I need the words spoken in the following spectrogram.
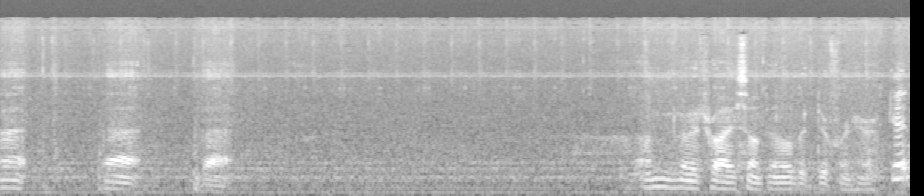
that, that, that. I'm going to try something a little bit different here. Get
